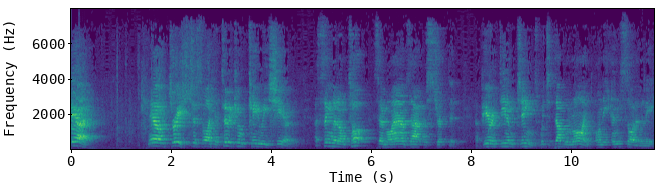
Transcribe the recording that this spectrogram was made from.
Rightio. Now I'm dressed just like a typical Kiwi shearer. A singlet on top so my arms aren't restricted. A pair of denim jeans which are double lined on the inside of the leg.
